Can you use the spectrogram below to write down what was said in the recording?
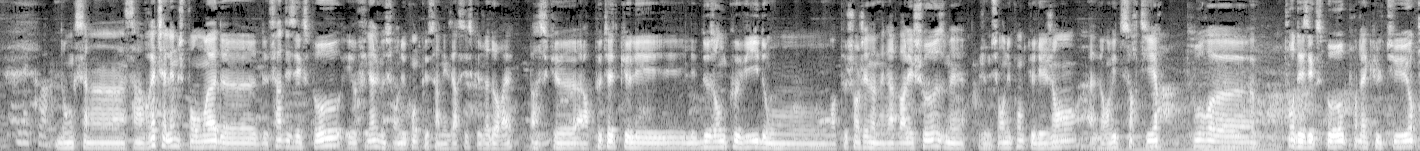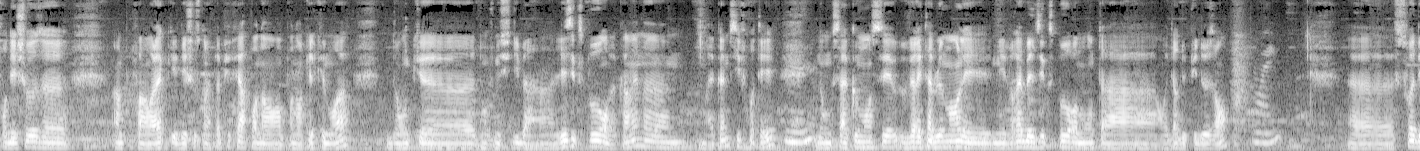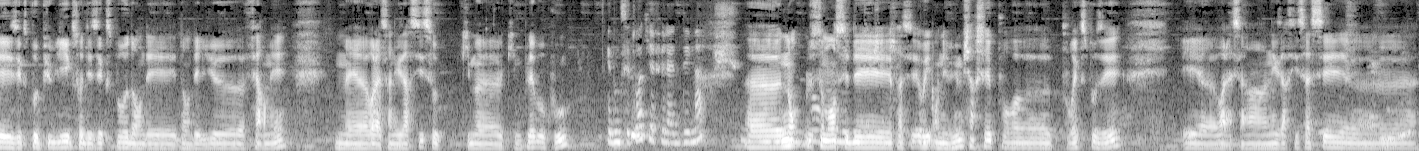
Donc c'est un c'est un vrai challenge pour moi de de faire des expos et au final je me suis rendu compte que c'est un exercice que j'adorais parce que alors peut-être que les les deux ans de Covid ont un peu changé ma manière de voir les choses, mais je me suis rendu compte que les gens avaient envie de sortir pour euh, pour des expos, pour de la culture, pour des choses euh, enfin voilà, des choses qu'on n'a pas pu faire pendant pendant quelques mois. Donc euh, donc je me suis dit ben les expos, on va quand même euh, on va quand même s'y frotter. Mhm. Donc ça a commencé véritablement les mes vraies belles expos remontent à on va dire depuis deux ans. Ouais. Euh, soit des expos publics, soit des expos dans des dans des lieux fermés. Mais euh, voilà, c'est un exercice qui me qui me plaît beaucoup. Et donc c'est toi qui as fait la démarche euh, Non, justement c'est des, enfin, oui, on est venu me chercher pour euh, pour exposer et euh, voilà c'est un exercice assez euh,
